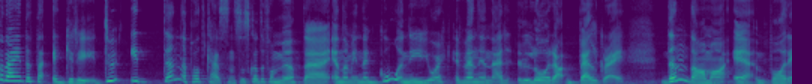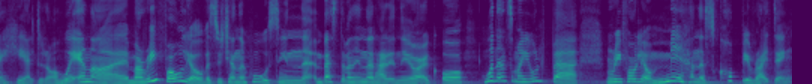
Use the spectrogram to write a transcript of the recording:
På deg, dette er Gry. Du, i denne podkasten skal du få møte en av mine gode New York-venninner, Laura Belgray. Den dama er bare helt rå. Hun er en av Marie Folio, hvis du kjenner hun, sin beste venninner her i New York. Og hun er den som har hjulpet Marie Folio med hennes copywriting,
